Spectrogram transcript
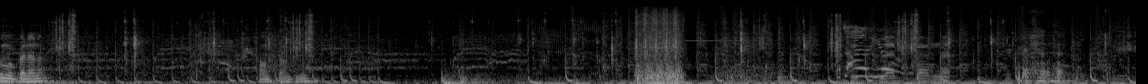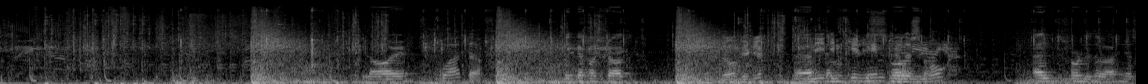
Sumo banana. One trampoline. Left corner. Lol. What the fuck? Pick up shot. No, wirklich? Uh, Need to kill him for the smoke. And for the door, yes.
